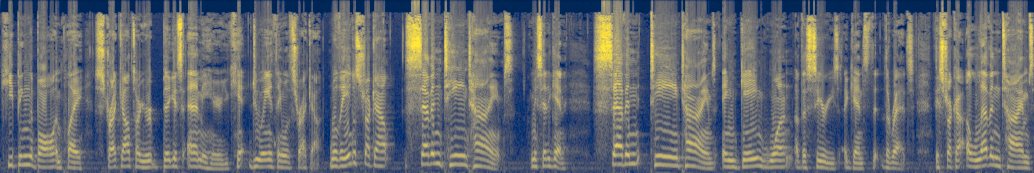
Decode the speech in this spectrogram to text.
keeping the ball in play. Strikeouts are your biggest enemy here. You can't do anything with a strikeout. Well, the Angels struck out 17 times. Let me say it again 17 times in game one of the series against the, the Reds. They struck out 11 times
